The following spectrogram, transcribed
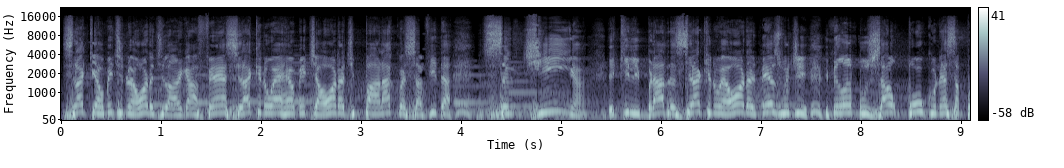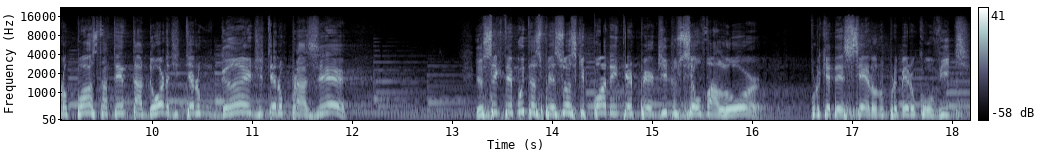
Será que realmente não é hora de largar a fé? Será que não é realmente a hora de parar com essa vida santinha, equilibrada? Será que não é hora mesmo de me lambuzar um pouco nessa proposta tentadora de ter um ganho, de ter um prazer? Eu sei que tem muitas pessoas que podem ter perdido o seu valor, porque desceram no primeiro convite,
